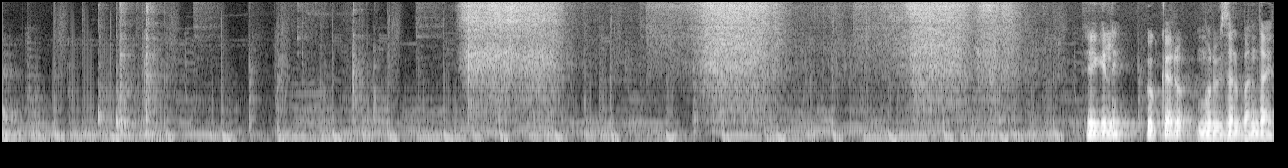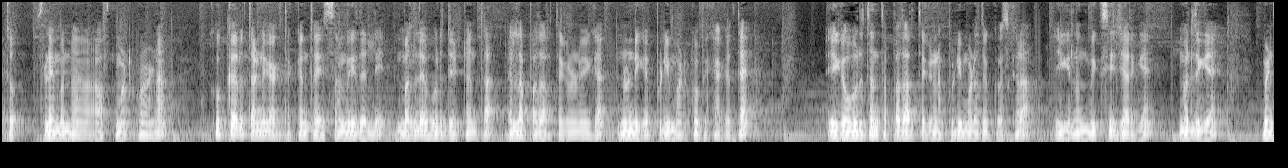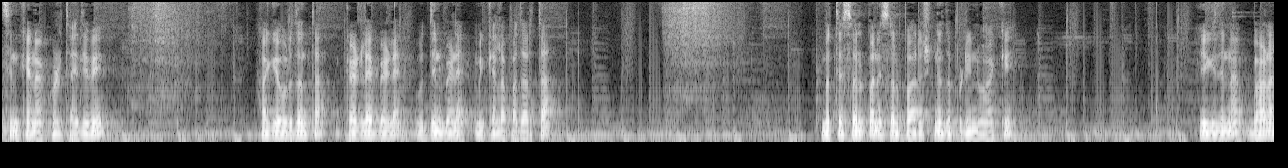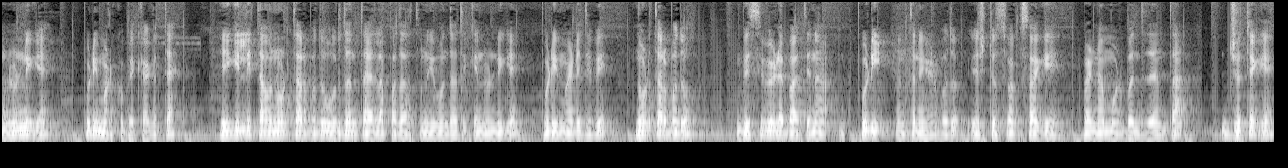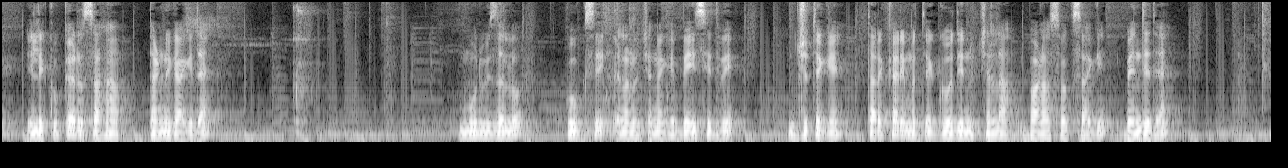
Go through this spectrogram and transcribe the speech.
ಹೀಗಿಲ್ಲಿ ಕುಕ್ಕರು ಮೂರು ವಿಸಲ್ ಬಂದಾಯಿತು. ಫ್ಲೇಮನ್ನು ಆಫ್ ಮಾಡ್ಕೊಳ್ಳೋಣ. ಕುಕ್ಕರು ತಣ್ಣಗಾಗ್ತಕ್ಕಂಥ ಈ ಸಮಯದಲ್ಲಿ ಮೊದಲೇ ಹುರಿದಿಟ್ಟಂಥ ಎಲ್ಲ ಪದಾರ್ಥಗಳನ್ನು ಈಗ ನುಣ್ಣಿಗೆ ಪುಡಿ ಮಾಡ್ಕೋಬೇಕಾಗತ್ತೆ. ಈಗ ಹುರಿದಂಥ ಪದಾರ್ಥಗಳನ್ನ ಪುಡಿ ಮಾಡೋದಕ್ಕೋಸ್ಕರ ಈಗ ಇಲ್ಲೊಂದು ಮಿಕ್ಸಿ ಜಾರ್ಗೆ ಮೊದಲಿಗೆ ಮೆಣಸಿನ್ಕಾಯಿನ ಹಾಕ್ಕೊಳ್ತಾ ಇದ್ದೀವಿ. ಹಾಗೆ ಹುರಿದಂಥ ಕಡಲೆಬೇಳೆ, ಉದ್ದಿನಬೇಳೆ, ಮಿಕ್ಕೆಲ್ಲ ಪದಾರ್ಥ. ಮತ್ತು ಸ್ವಲ್ಪನೇ ಸ್ವಲ್ಪ ಅರಿಶಿಣದ ಪುಡಿನೂ ಹಾಕಿ ಈಗ ಇದನ್ನು ಬಹಳ ನುಣ್ಣಿಗೆ ಪುಡಿ ಮಾಡ್ಕೋಬೇಕಾಗತ್ತೆ. ಈಗ ಇಲ್ಲಿ ತಾವು ನೋಡ್ತಾ ಇರ್ಬೋದು ಹುರಿದಂಥ ಎಲ್ಲ ಪದಾರ್ಥನೂ ಈ ಒಂದು ಅದಕ್ಕೆ ನುಣ್ಣಿಗೆ ಪುಡಿ ಮಾಡಿದ್ದೀವಿ. ನೋಡ್ತಾ ಇರ್ಬೋದು ಬಿಸಿಬೇಳೆ ಬಾತಿನ ಪುಡಿ ಅಂತಲೇ ಹೇಳ್ಬೋದು. ಎಷ್ಟು ಸೊಗಸಾಗಿ ಬಣ್ಣ ಮೂಡಿ ಬಂದಿದೆ ಅಂತ. ಜೊತೆಗೆ ಇಲ್ಲಿ ಕುಕ್ಕರು ಸಹ ತಣ್ಣಗಾಗಿದೆ. ಮೂರು ವಿಸಲ್ಲು ಕೂಗಿಸಿ ಎಲ್ಲನೂ ಚೆನ್ನಾಗಿ ಬೇಯಿಸಿದ್ವಿ. ಜೊತೆಗೆ ತರಕಾರಿ ಮತ್ತು ಗೋಧಿ ನುಚ್ಚೆಲ್ಲ ಭಾಳ ಸೊಗಸಾಗಿ ಬೆಂದಿದೆ.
